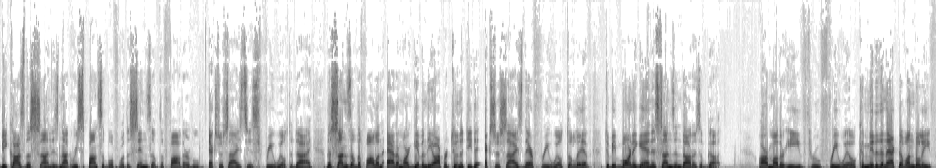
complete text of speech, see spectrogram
Because the Son is not responsible for the sins of the Father who exercised his free will to die, the sons of the fallen Adam are given the opportunity to exercise their free will to live, to be born again as sons and daughters of God. Our mother Eve, through free will, committed an act of unbelief,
